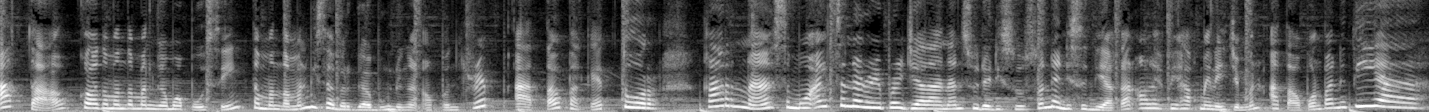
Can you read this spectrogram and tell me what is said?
Atau kalau teman-teman gak mau pusing, teman-teman bisa bergabung dengan open trip atau paket tour. Karena semua itinerary perjalanan sudah disusun dan disediakan oleh pihak manajemen ataupun panitia.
